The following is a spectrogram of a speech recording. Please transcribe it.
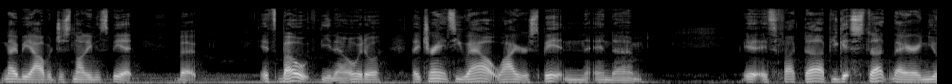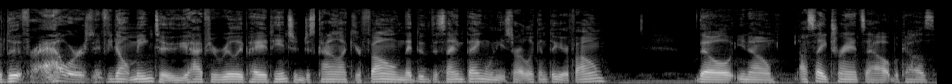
maybe I would just not even spit. But it's both, you know. It'll they trance you out while you're spitting, and um, it, it's fucked up. You get stuck there, and you'll do it for hours if you don't mean to. You have to really pay attention, just kind of like your phone. They do the same thing when you start looking through your phone. They'll, you know, I say trance out because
